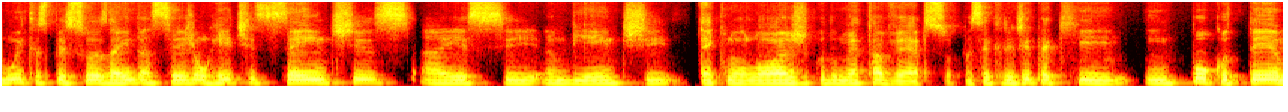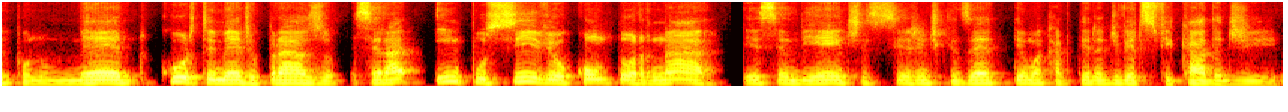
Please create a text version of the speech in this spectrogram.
muitas pessoas ainda sejam reticentes a esse ambiente tecnológico do metaverso. Você acredita que em pouco tempo, no médio, curto e médio prazo, será impossível contornar esse ambiente se a gente quiser ter uma carteira diversificada de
